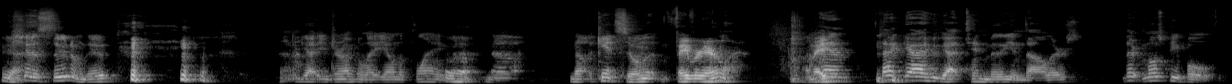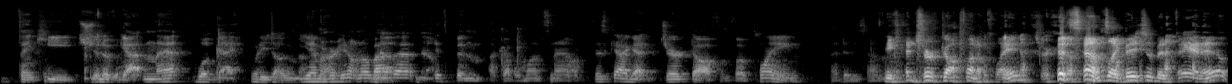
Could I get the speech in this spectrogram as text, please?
you Yeah. should have sued him dude he Uh, got you drunk and let you on the plane no, no, I can't sue him. Favorite airline. I made Man, that guy who got ten million dollars, most people think he should have gotten that. what guy? What are you talking about? You haven't heard? You don't know about No, that? no. It's been a couple months now. This guy got jerked off of a plane. That didn't sound He right. got jerked off on a He plane. got jerked it off. sounds like they should have been paying him.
